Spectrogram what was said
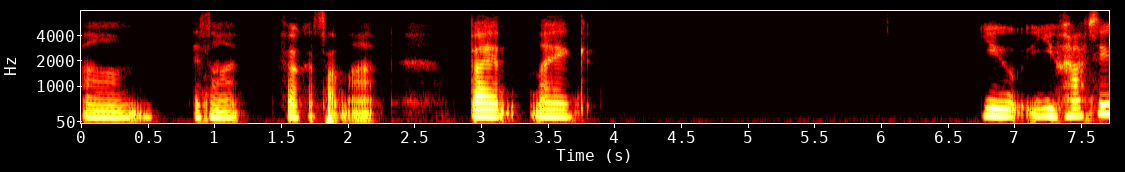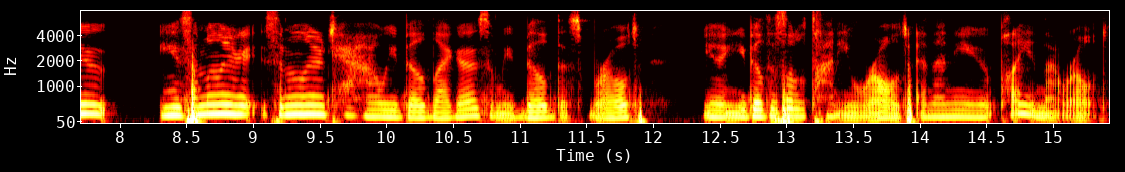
um, it's not focused on that, but like you you have to you know similar similar to how we build Legos and we build this world. You know, you build this little tiny world and then you play in that world.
